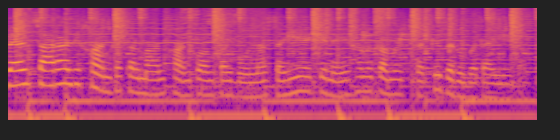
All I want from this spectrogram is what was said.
वेल सारा अली खान का सलमान खान को अंकल बोलना सही है कि नहीं? हमें कमेंट करके ज़रूर बताइएगा।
